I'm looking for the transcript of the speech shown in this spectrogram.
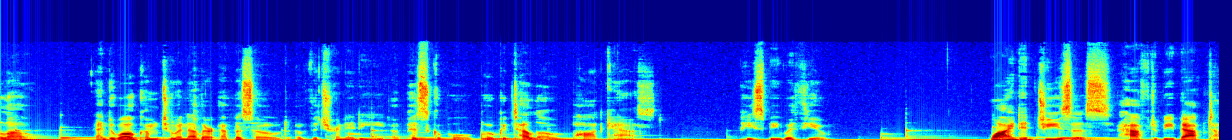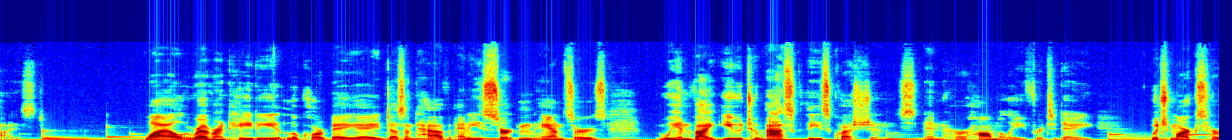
Hello, and welcome to another episode of the Trinity Episcopal Pocatello podcast. Peace be with you. Why did Jesus have to be baptized? While Reverend Haydie LeCorbeiller doesn't have any certain answers, we invite you to ask these questions in her homily for today, which marks her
